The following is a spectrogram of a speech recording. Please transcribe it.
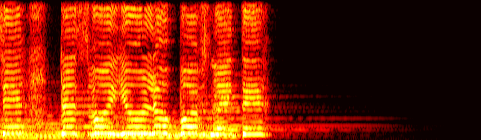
серці ти свою любов.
